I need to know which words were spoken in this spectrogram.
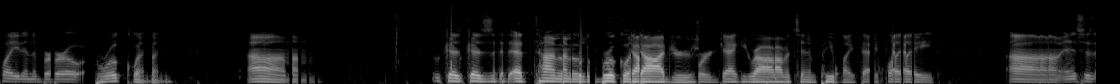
played in the borough of Brooklyn. Um, because because at the time it was Brooklyn Dodgers, where Jackie Robinson and people like that played. Um, and it says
